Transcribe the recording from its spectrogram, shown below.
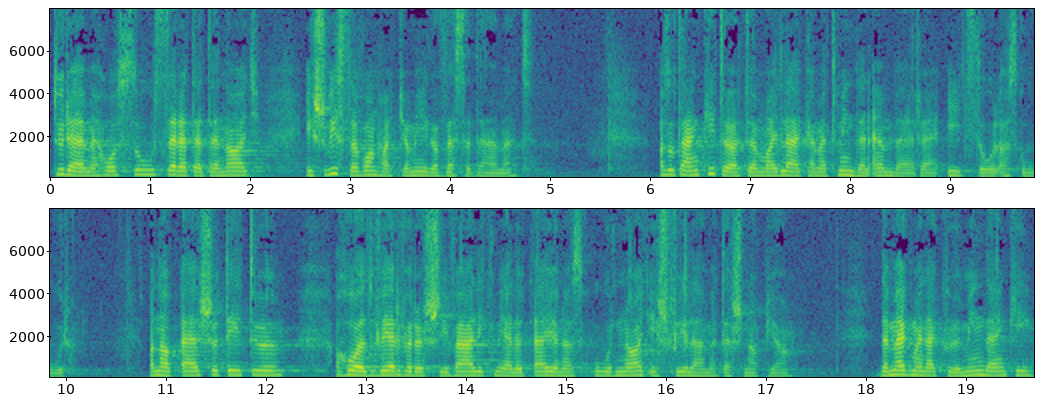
türelme hosszú, szeretete nagy, és visszavonhatja még a veszedelmet. Azután kitöltöm majd lelkemet minden emberre, így szól az Úr. A nap elsötétül, a hold vérvörössé válik, mielőtt eljön az Úr nagy és félelmetes napja. De megmenekül mindenki,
